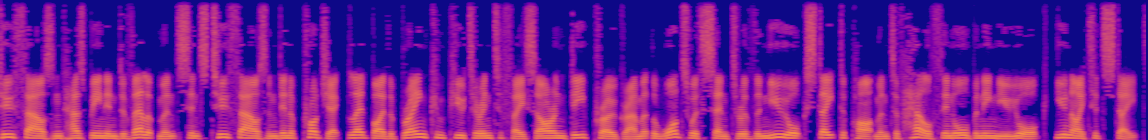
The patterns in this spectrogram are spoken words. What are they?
2000 has been in development since 2000 in a project led by the Brain-Computer Interface R&D program at the Wadsworth Center of the New York State Department of Health in Albany, New York, United States.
